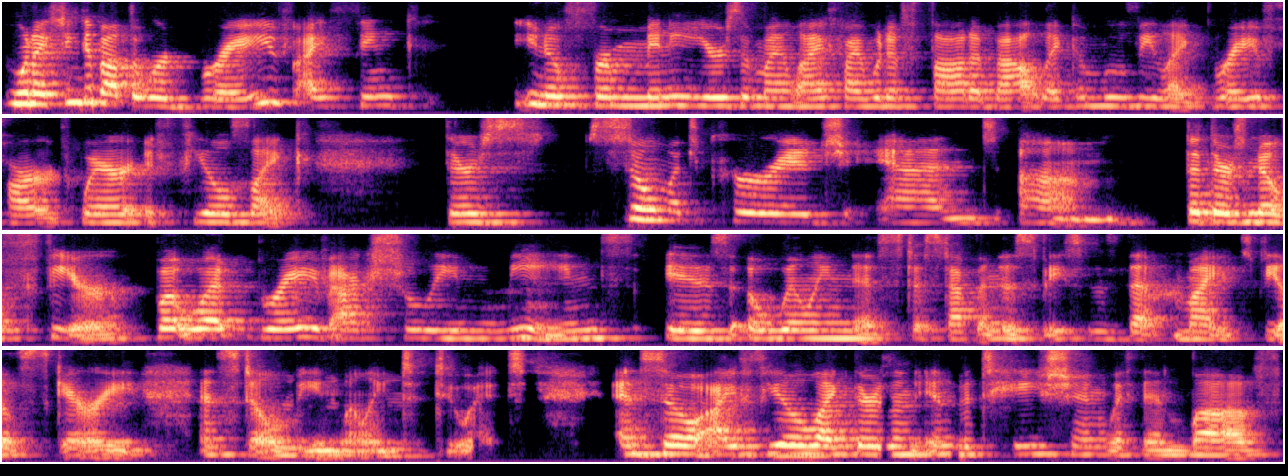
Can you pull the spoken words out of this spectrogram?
when I think about the word brave, I think you know, for many years of my life, I would have thought about like a movie like Braveheart, where it feels like there's so much courage and um, that there's no fear. But what brave actually means is a willingness to step into spaces that might feel scary and still being willing to do it. And so I feel like there's an invitation within love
